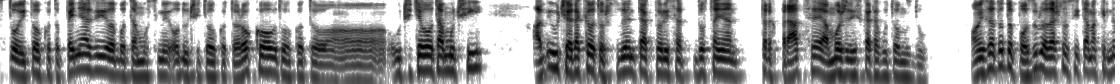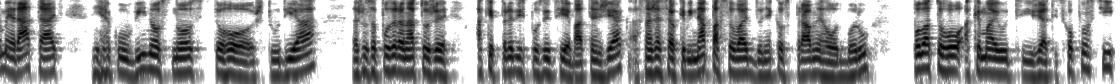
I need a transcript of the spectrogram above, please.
stojí toľko to peňazí, lebo tam musíme odučiť toľko to rokov, toľko to učiteľov tam učí a vyučia takéhoto študenta, ktorý sa dostane na trh práce a môže získať takúto mzdu. A oni sa toto pozrú a začnú si tam akým rátať nejakú výnosnosť toho štúdia, začnú sa pozerať na to, že aké predispozície má ten žiak a snažia sa ho keby napasovať do nejakého správneho odboru, podľa toho, aké majú tí žiaci schopnosti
